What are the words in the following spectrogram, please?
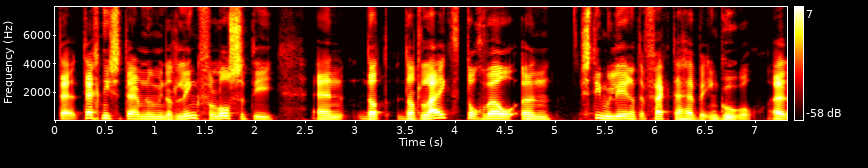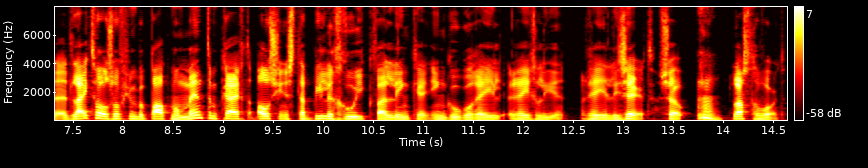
te technische term noem je dat link velocity. En dat, dat lijkt toch wel een stimulerend effect te hebben in Google. Eh, het lijkt wel alsof je een bepaald momentum krijgt als je een stabiele groei qua linken in Google realiseert. Zo, lastig woord.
